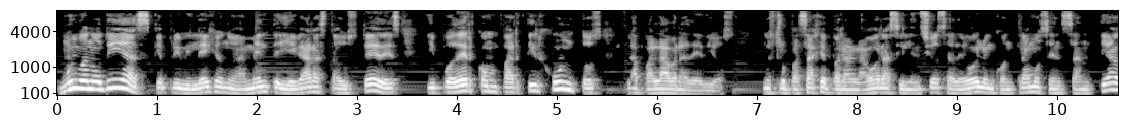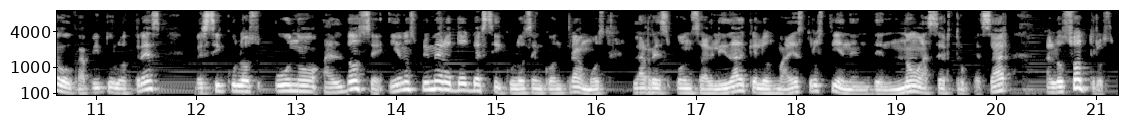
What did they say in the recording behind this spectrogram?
Muy buenos días, qué privilegio nuevamente llegar hasta ustedes y poder compartir juntos la palabra de Dios. Nuestro pasaje para la hora silenciosa de hoy lo encontramos en Santiago capítulo 3 versículos 1 al 12 y en los primeros dos versículos encontramos la responsabilidad que los maestros tienen de no hacer tropezar a los otros.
